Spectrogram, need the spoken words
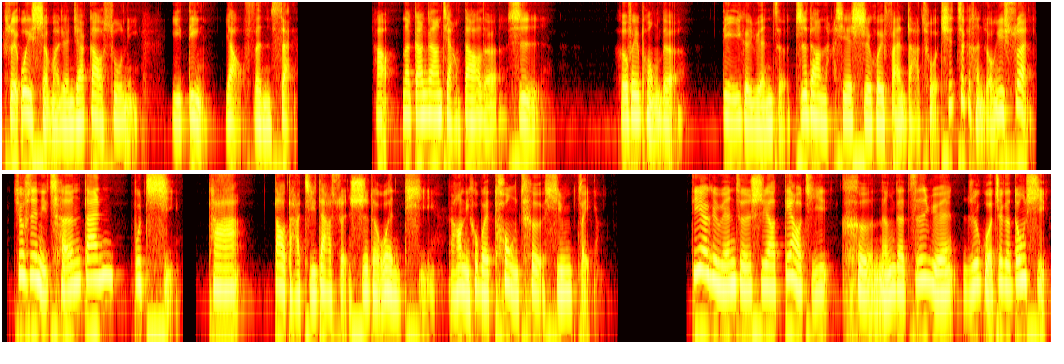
所以为什么人家告诉你一定要分散？好，那刚刚讲到的是何飞鹏的第一个原则，知道哪些事会犯大错。其实这个很容易算，就是你承担不起它到达极大损失的问题，然后你会不会痛彻心扉？第二个原则是要调集可能的资源。如果这个东西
